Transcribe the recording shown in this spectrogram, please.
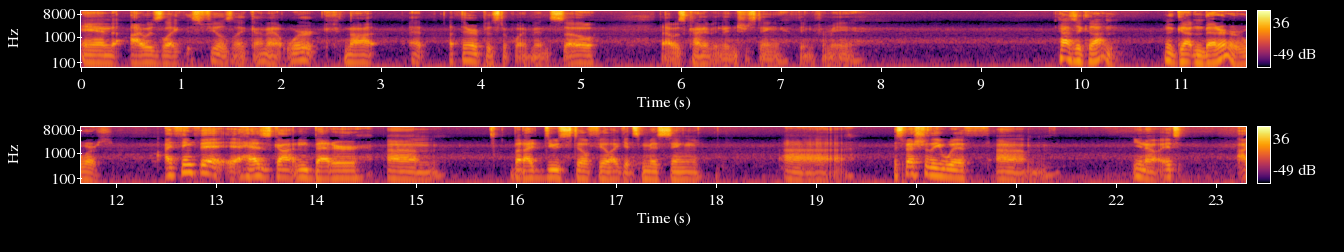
and I was like, this feels like I'm at work, not at a therapist appointment. So that was kind of an interesting thing for me. How's it gotten? It gotten better or worse? I think that it has gotten better, um, but I do still feel like it's missing, uh, especially with, um, you know, it's. I,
